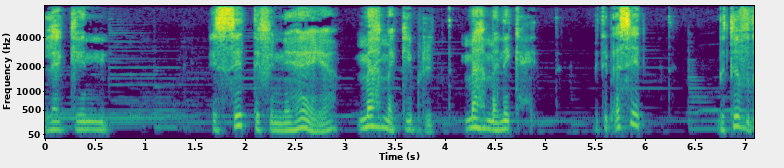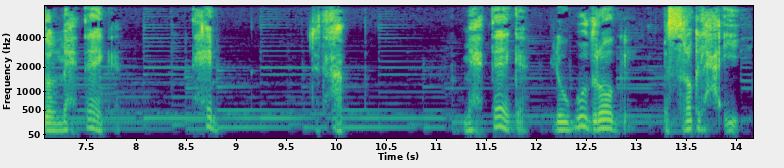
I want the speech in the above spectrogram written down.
لكن الست في النهاية مهما كبرت مهما نجحت بتبقى ست بتفضل محتاجة تحب تتحب. محتاجة لوجود راجل بس راجل حقيقي.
